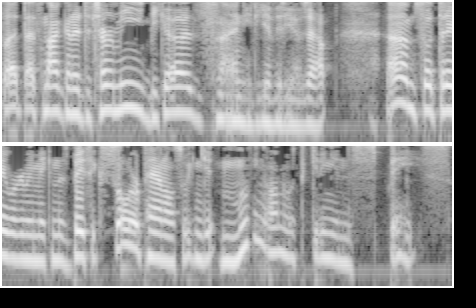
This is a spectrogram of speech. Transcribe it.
But that's not going to deter me because I need to get videos out. Um, so today we're going to be making this basic solar panel so we can get moving on with getting into space.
